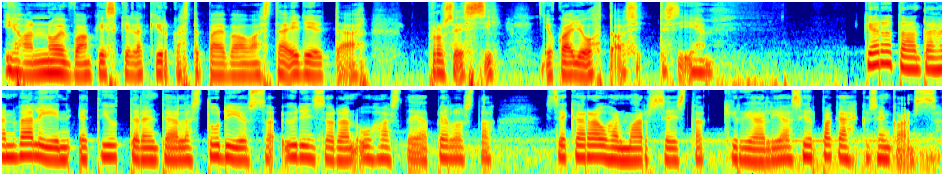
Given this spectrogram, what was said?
ihan noin vaan keskellä kirkasta päivää, vaan sitä edeltää prosessi, joka johtaa sitten siihen. Kerrotaan tähän väliin, että juttelen täällä studiossa ydinsodan uhasta ja pelosta sekä rauhanmarsseista kirjailija Sirpa Kähkösen kanssa.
